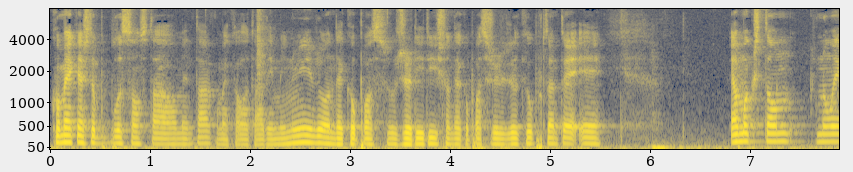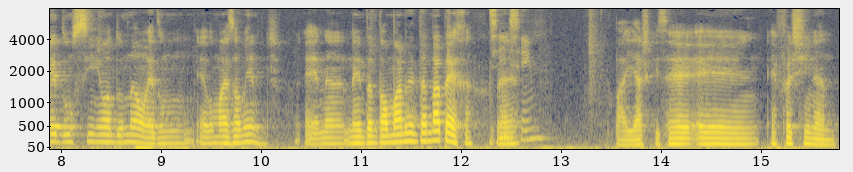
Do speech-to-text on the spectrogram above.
como é que esta população está a aumentar, como é que ela está a diminuir, onde é que eu posso gerir isto, onde é que eu posso gerir aquilo. Portanto, é, é, é uma questão que não é de um sim ou do não, é de um, é de um mais ou menos. É na- nem tanto ao mar, nem tanto à terra. Sim, né? sim. Pá, e acho que isso é, é, é fascinante.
